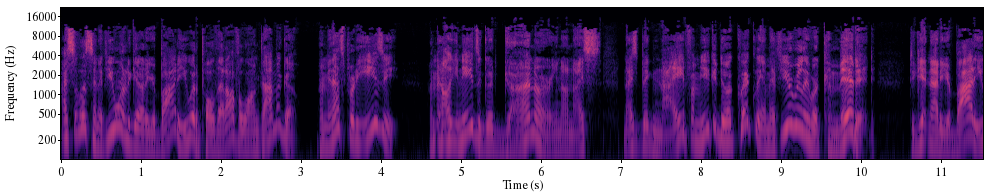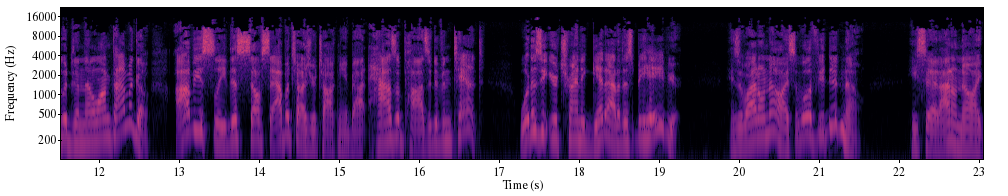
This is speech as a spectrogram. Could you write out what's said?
I said, Listen, if you wanted to get out of your body, you would have pulled that off a long time ago. I mean, that's pretty easy. I mean, all you need is a good gun or, you know, nice, nice big knife. I mean, you could do it quickly. I mean, if you really were committed to getting out of your body, you would have done that a long time ago. Obviously, this self sabotage you're talking about has a positive intent. What is it you're trying to get out of this behavior? He said, Well, I don't know. I said, Well, if you did know. He said, I don't know. I,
